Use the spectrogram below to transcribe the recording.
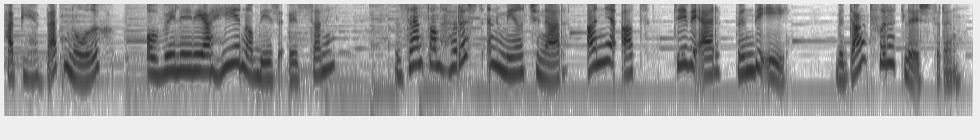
Heb je gebed nodig of wil je reageren op deze uitzending? Zend dan gerust een mailtje naar anje.twr.be. Bedankt voor het luisteren.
